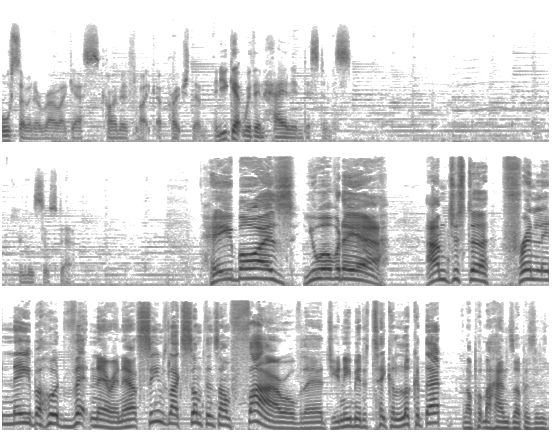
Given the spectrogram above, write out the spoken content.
also in a row, I guess, kind of like approach them. And you get within hailing distance. And they still stare. Hey, boys, you over there. I'm just a friendly neighborhood veterinary. Now, it seems like something's on fire over there. Do you need me to take a look at that? And I'll put my hands up as in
